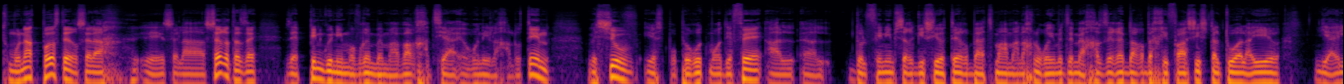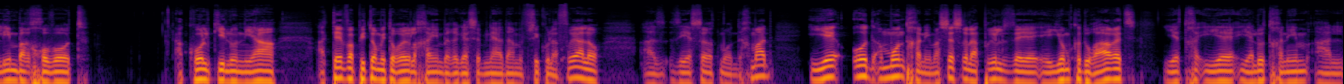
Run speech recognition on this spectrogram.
תמונת פוסטר של, ה, של הסרט הזה זה פינגווינים עוברים במעבר חצייה עירוני לחלוטין ושוב יש פה פירוט מאוד יפה על, על דולפינים שהרגישו יותר בעצמם אנחנו רואים את זה מהחזירי בר בחיפה שהשתלטו על העיר יעלים ברחובות הכל כאילו נהיה הטבע פתאום מתעורר לחיים ברגע שבני אדם הפסיקו להפריע לו אז זה יהיה סרט מאוד נחמד. יהיה עוד המון תכנים, ה-16 לאפריל זה יום כדור הארץ, יהיה, יהיה, יעלו תכנים על,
